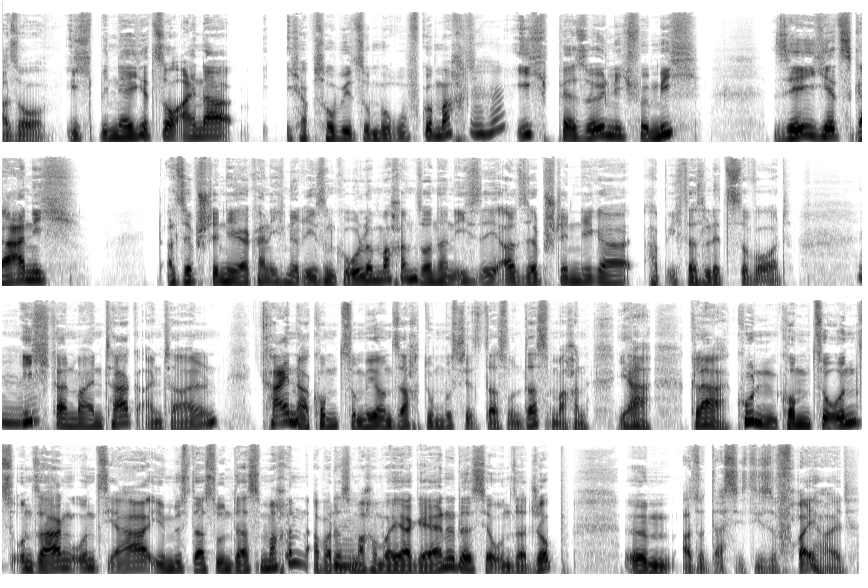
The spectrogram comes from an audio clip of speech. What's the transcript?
Also ich bin ja jetzt so einer, ich habe Hobby zum Beruf gemacht. Mhm. Ich persönlich für mich sehe jetzt gar nicht als Selbstständiger kann ich eine riesen Kohle machen, sondern ich sehe, als Selbstständiger habe ich das letzte Wort. Mhm. Ich kann meinen Tag einteilen. Keiner kommt zu mir und sagt, du musst jetzt das und das machen. Ja, klar, Kunden kommen zu uns und sagen uns, ja, ihr müsst das und das machen, aber das mhm. machen wir ja gerne, das ist ja unser Job. Ähm, also das ist diese Freiheit.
